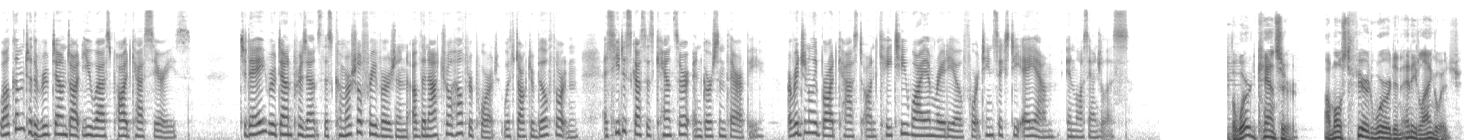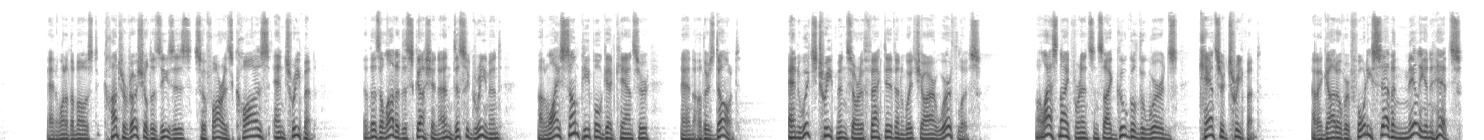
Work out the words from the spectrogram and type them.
Welcome to the RootDown.us podcast series. Today, RootDown presents this commercial free version of the Natural Health Report with Dr. Bill Thornton as he discusses cancer and Gerson therapy, originally broadcast on KTYM Radio 1460 AM in Los Angeles. The word cancer, a most feared word in any language, and one of the most controversial diseases so far as cause and treatment. There's a lot of discussion and disagreement on why some people get cancer and others don't, and which treatments are effective and which are worthless. Well, last night, for instance, I Googled the words cancer treatment, and I got over 47 million hits.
